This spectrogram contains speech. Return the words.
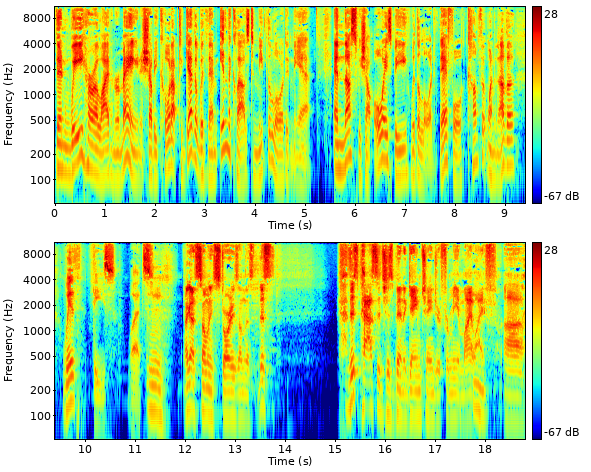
Then we who are alive and remain shall be caught up together with them in the clouds to meet the Lord in the air. And thus we shall always be with the Lord. Therefore, comfort one another with these words. I got so many stories on this. This this passage has been a game changer for me in my life. Uh,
